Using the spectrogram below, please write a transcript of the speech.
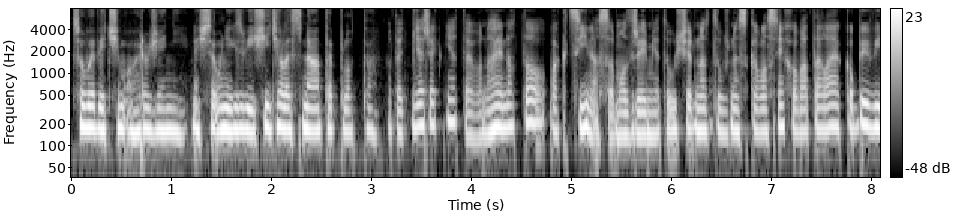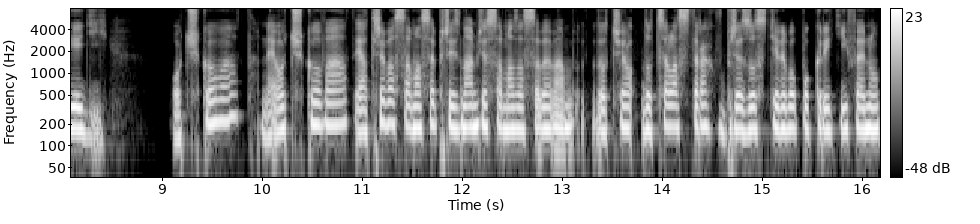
jsou ve větším ohrožení, než se u nich zvýší tělesná teplota. A teď mě řekněte, ona je na to vakcína samozřejmě, to už, jedna, to už dneska vlastně chovatelé jakoby vědí. Očkovat, neočkovat. Já třeba sama se přiznám, že sama za sebe mám docela strach v březosti nebo pokrytí fenu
